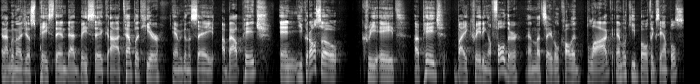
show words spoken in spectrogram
And I'm going to just paste in that basic uh, template here. And we're going to say about page. And you could also create a page by creating a folder, and let's say we'll call it blog, and we'll keep both examples.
